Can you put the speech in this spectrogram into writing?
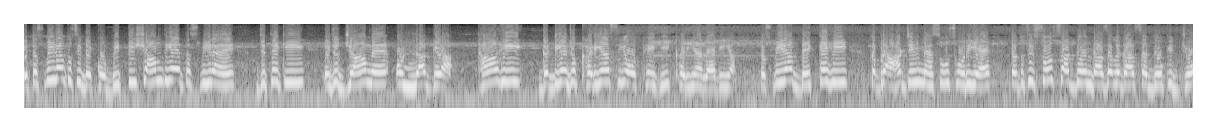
ਇਹ ਤਸਵੀਰਾਂ ਤੁਸੀਂ ਦੇਖੋ, ਬੀਤੀ ਸ਼ਾਮ ਦੀਆਂ ਇਹ ਤਸਵੀਰਾਂ ਹੈ, ਜਿੱਥੇ ਕਿ ਇਹ ਜੋ ਜਾਮ ਹੈ, ਉਹ ਲੱਗ ਗਿਆ। ਥਾਂ ਹੀ ਗੱਡੀਆਂ ਜੋ ਖੜੀਆਂ ਸੀ ਉੱਥੇ ਹੀ ਖੜੀਆਂ ਰਹਿ ਗਈਆਂ। ਤਸਵੀਰਾਂ ਦੇਖ ਕੇ ਹੀ ਘਬਰਾਹਟ ਜਿਹੀ ਮਹਿਸੂਸ ਹੋ ਰਹੀ ਹੈ। ਤਾਂ ਤੁਸੀਂ ਸੋਚ ਸਕਦੇ ਹੋ, ਅੰਦਾਜ਼ਾ ਲਗਾ ਸਕਦੇ ਹੋ ਕਿ ਜੋ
